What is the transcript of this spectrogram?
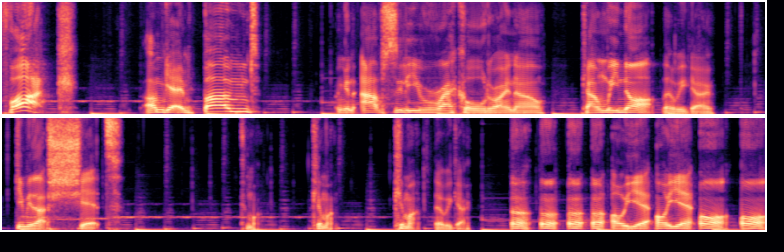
Fuck. I'm getting bummed. I'm getting absolutely wreckled right now. Can we not? There we go. Give me that shit. Come on. Come on. Come on. There we go. Uh, uh, uh, uh. Oh, yeah. Oh, yeah. Uh, uh.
